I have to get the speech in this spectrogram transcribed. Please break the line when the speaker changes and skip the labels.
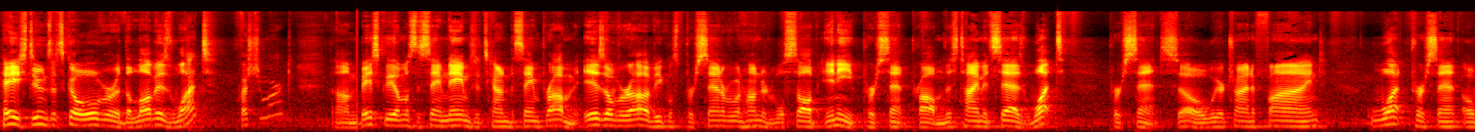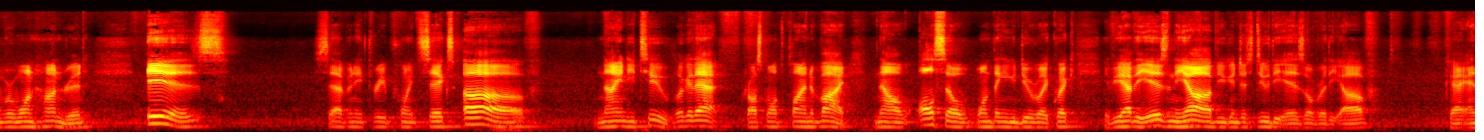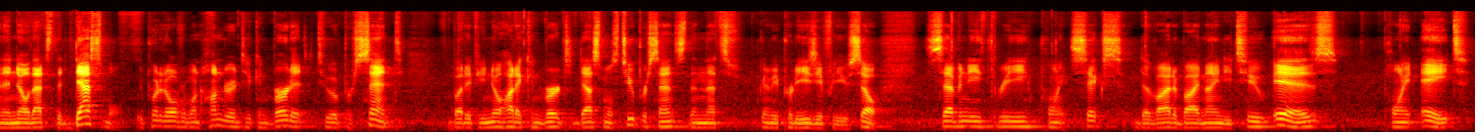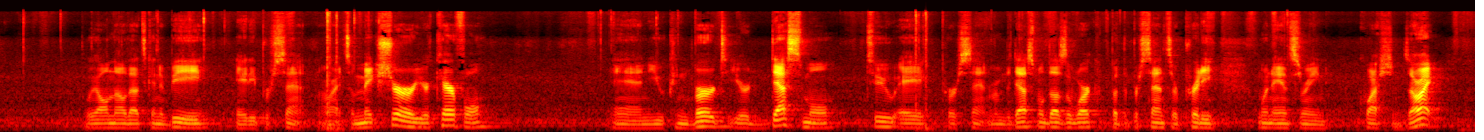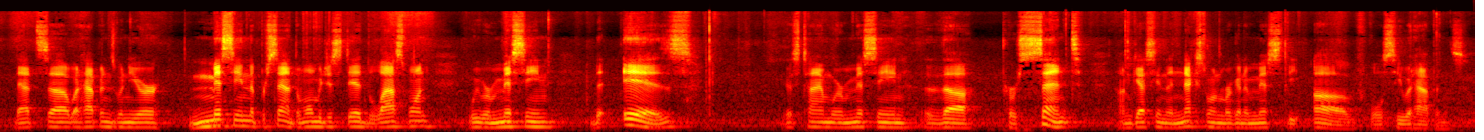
Hey students, let's go over the love is what? Question mark? Um, basically almost the same names, it's kind of the same problem. Is over of equals percent over 100 will solve any percent problem. This time it says what percent. So we're trying to find what percent over 100 is 73.6 of 92. Look at that. Cross multiply and divide. Now, also, one thing you can do really quick, if you have the is and the of, you can just do the is over the of. Okay, and then no, that's the decimal. We put it over 100 to convert it to a percent. But if you know how to convert decimals to percents, then that's going to be pretty easy for you. So 73.6 divided by 92 is 0.8. We all know that's going to be 80%. All right, so make sure you're careful and you convert your decimal to a percent. Remember, the decimal does the work, but the percents are pretty when answering questions. All right, that's uh, what happens when you're missing the percent. The one we just did, the last one, we were missing the is. This time we're missing the percent. I'm guessing the next one we're going to miss the of. We'll see what happens.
